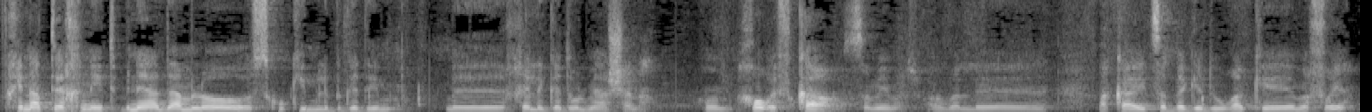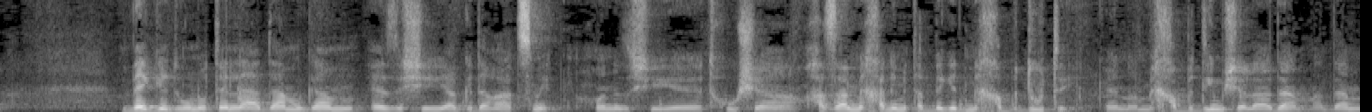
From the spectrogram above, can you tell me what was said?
מבחינה טכנית, בני אדם לא זקוקים לבגדים בחלק גדול מהשנה. נכון? חורף קר, שמים משהו, אבל uh, בקיץ הבגד הוא רק uh, מפריע. בגד הוא נותן לאדם גם איזושהי הגדרה עצמית, נכון? איזושהי uh, תחושה, חז"ל מכנים את הבגד מכבדותי, כן? המכבדים של האדם. האדם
